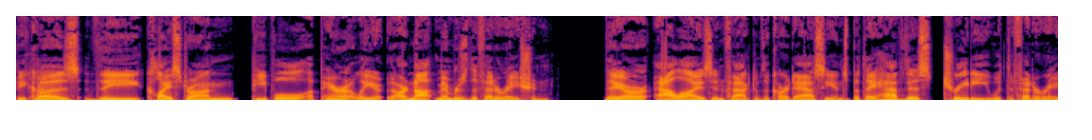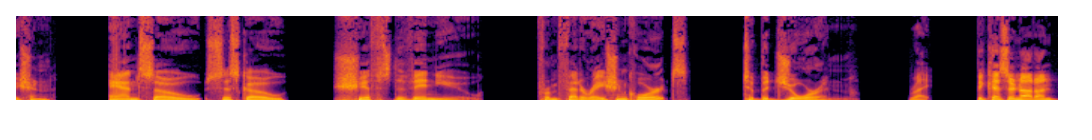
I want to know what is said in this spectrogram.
because the Klystron people apparently are not members of the Federation. They are allies, in fact, of the Cardassians, but they have this treaty with the Federation. And so Sisko shifts the venue from Federation courts to Bajoran. Right. Because they're not on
